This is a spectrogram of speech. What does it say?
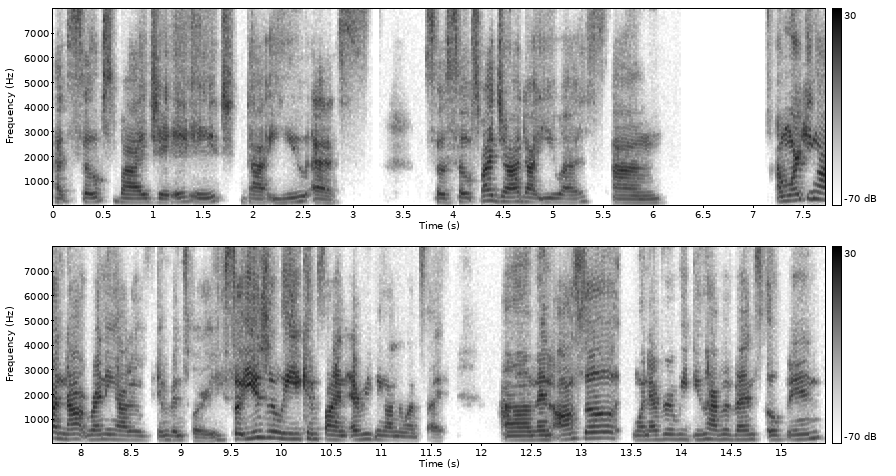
at soapsbyjah.us. So soapsbyjah.us. Um, I'm working on not running out of inventory. So usually you can find everything on the website. Um, and also, whenever we do have events open,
